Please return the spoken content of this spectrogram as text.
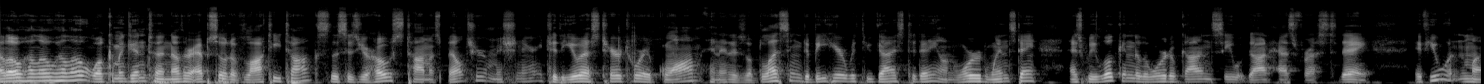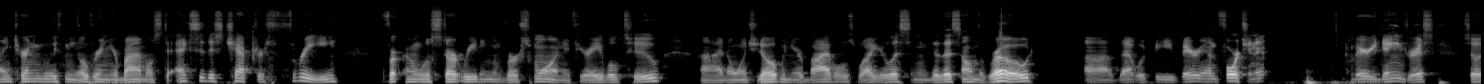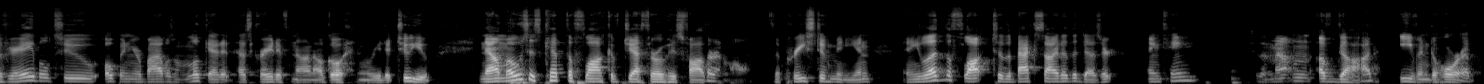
Hello, hello, hello. Welcome again to another episode of Lottie Talks. This is your host, Thomas Belcher, missionary to the U.S. territory of Guam, and it is a blessing to be here with you guys today on Word Wednesday as we look into the Word of God and see what God has for us today. If you wouldn't mind turning with me over in your Bibles to Exodus chapter 3, and we'll start reading in verse 1. If you're able to, uh, I don't want you to open your Bibles while you're listening to this on the road. Uh, that would be very unfortunate very dangerous. So if you're able to open your Bibles and look at it, that's great. If not, I'll go ahead and read it to you. Now Moses kept the flock of Jethro, his father in law, the priest of Midian, and he led the flock to the backside of the desert and came to the mountain of God, even to Horeb.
